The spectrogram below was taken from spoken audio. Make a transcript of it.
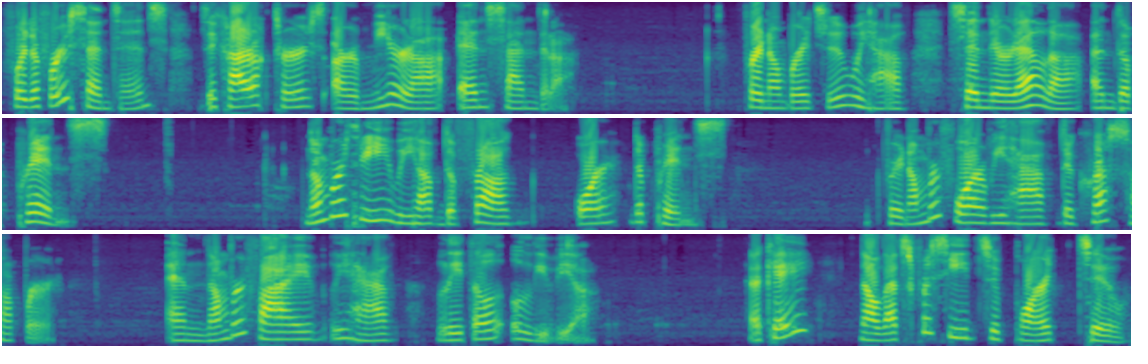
For the first sentence, the characters are Mira and Sandra. For number two, we have Cinderella and the prince. Number three, we have the frog or the prince. For number four, we have the grasshopper. And number five, we have little Olivia. Okay, now let's proceed to part two.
